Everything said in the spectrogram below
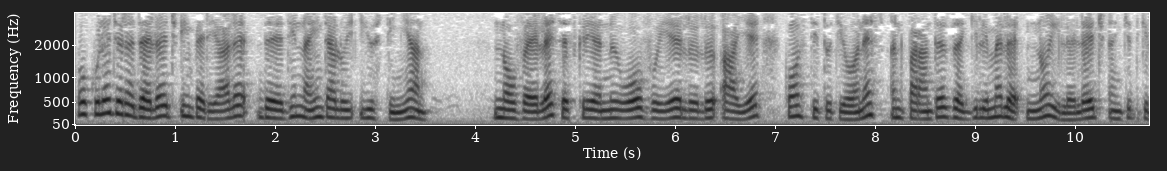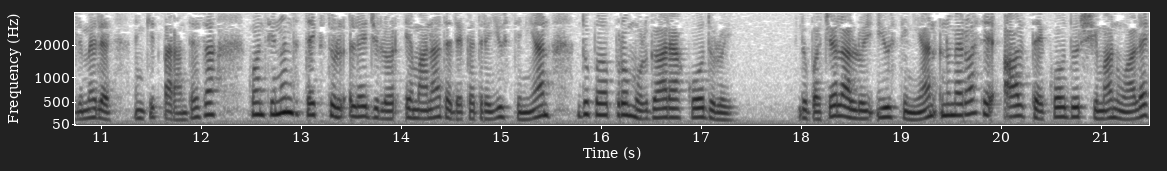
o culegere de legi imperiale de dinaintea lui Justinian. Novele se scrie n o v e l l a e Constitutiones, în paranteză ghilimele noile legi, închid ghilimele, închid paranteza, conținând textul legilor emanate de către Justinian după promulgarea codului. După cel al lui Justinian, numeroase alte coduri și manuale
